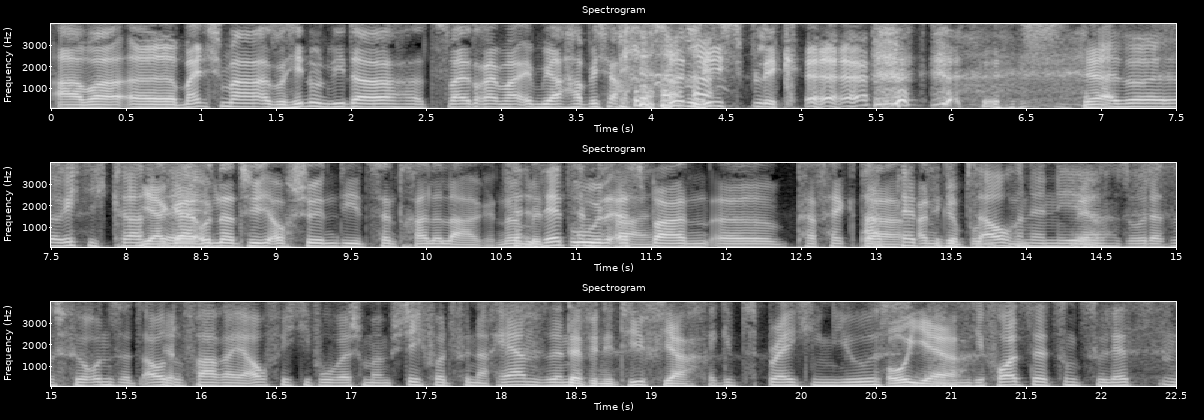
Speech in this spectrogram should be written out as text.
Aber äh, manchmal, also hin und wieder, zwei, dreimal im Jahr habe ich auch so einen Lichtblick. ja. Also richtig krass. ja, geil. ey. Und natürlich auch schön die zentrale Lage. Ne? Mit U- zentral. und S-Bahn, äh, perfekter Parkplätze gibt es auch in der Nähe. So, das ist für uns als Autofahrer ja. auch wichtig, wo wir schon beim Stichwort für nachher sind. Definitiv, ja. da gibt es Breaking News. Oh yeah. Ähm, die Fortsetzung zur letzten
